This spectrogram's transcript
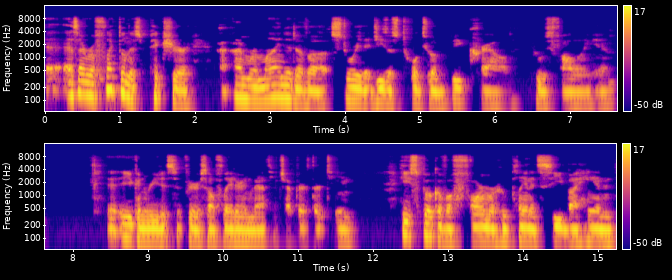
as I reflect on this picture, I'm reminded of a story that Jesus told to a big crowd who was following him. Uh, you can read it for yourself later in Matthew chapter 13. He spoke of a farmer who planted seed by hand and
